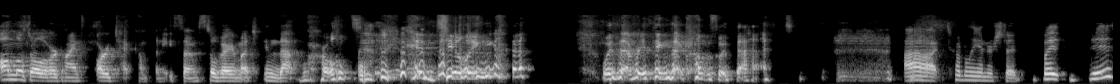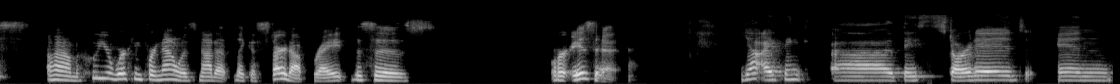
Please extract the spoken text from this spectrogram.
almost all of our clients are tech companies, so I'm still very much in that world and dealing with everything that comes with that. Uh, totally understood. But this, um, who you're working for now is not a like a startup, right? This is, or is it? Yeah, I think uh, they started in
